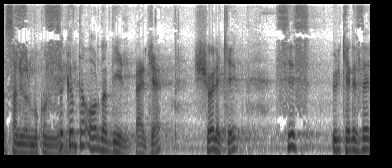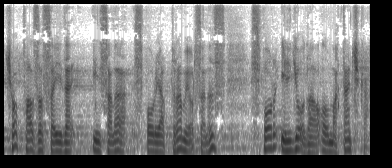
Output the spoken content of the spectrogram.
sanıyorum bu ilgili. Sıkıntı orada değil bence. Şöyle ki siz ülkenizde çok fazla sayıda insana spor yaptıramıyorsanız spor ilgi odağı olmaktan çıkar.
